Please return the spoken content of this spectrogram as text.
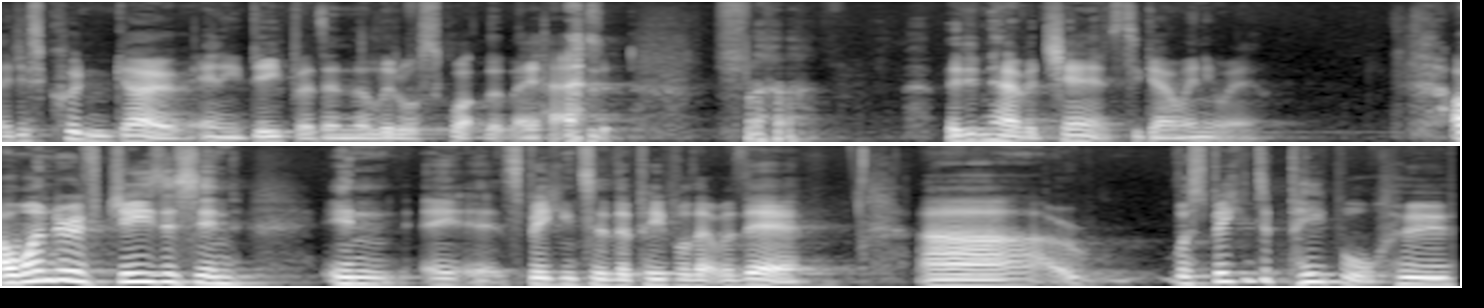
They just couldn't go any deeper than the little squat that they had. they didn't have a chance to go anywhere. I wonder if Jesus, in, in uh, speaking to the people that were there, uh, was speaking to people who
